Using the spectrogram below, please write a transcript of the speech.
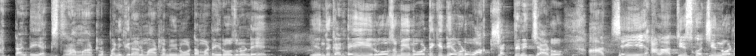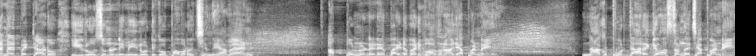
అట్లాంటి ఎక్స్ట్రా మాటలు పనికిరాని మాటలు మీ నోటమ్మట ఈ రోజు నుండి. ఎందుకంటే ఈ రోజు మీ నోటికి దేవుడు వాక్ శక్తినిచ్చాడు ఆ చెయ్యి అలా తీసుకొచ్చి నోటి మీద పెట్టాడు. ఈ రోజు నుండి మీ నోటికి పవర్ వచ్చింది. ఆమెన్ అప్పుల నుండి నేను బయటపడిపోతున్నా చెప్పండి. నాకు పూర్తి ఆరోగ్యం వస్తుంది చెప్పండి.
